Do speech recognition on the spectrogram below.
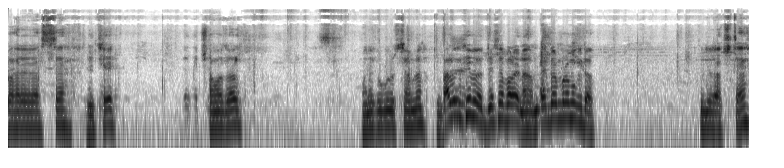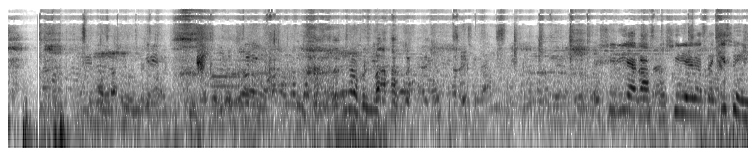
পাহাড়ের রাস্তা নিচে। সমতল। অনেক উপর উঠছি আমরা। ভালো দেখে দেশে পড়ে না। একবার বড় মুখে দাও। যে রাস্তা। সিরিয়া রাস্তা সিরিয়া রাস্তা কিছুই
